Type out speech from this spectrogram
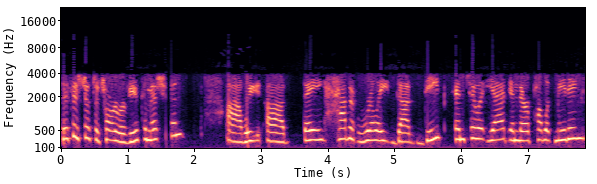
this is just a charter review commission. Uh, we uh, they haven't really dug deep into it yet in their public meetings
